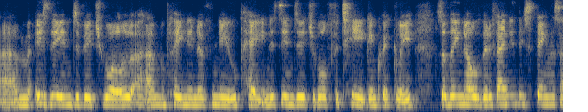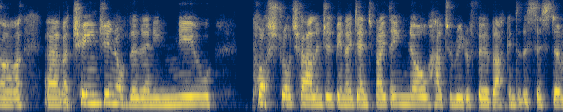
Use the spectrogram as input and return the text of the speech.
Um, is the individual um, complaining of new pain? Is the individual fatiguing quickly? So they know that if any of these things are, um, are changing or there's any new postural challenges being identified, they know how to re-refer back into the system.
